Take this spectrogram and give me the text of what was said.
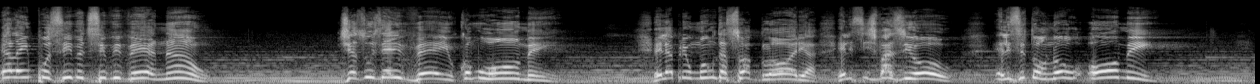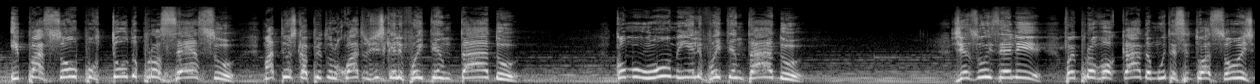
ela é impossível de se viver. Não. Jesus ele veio como homem. Ele abriu mão da sua glória, ele se esvaziou, ele se tornou homem e passou por todo o processo. Mateus capítulo 4 diz que ele foi tentado. Como um homem, ele foi tentado. Jesus ele foi provocado a muitas situações,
